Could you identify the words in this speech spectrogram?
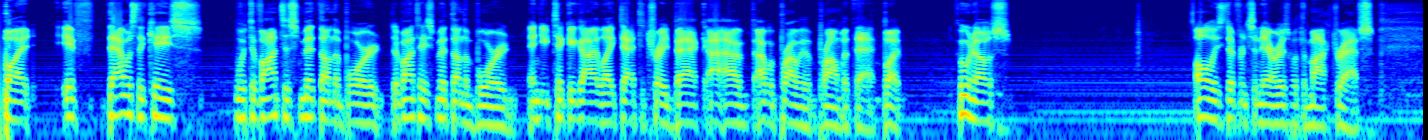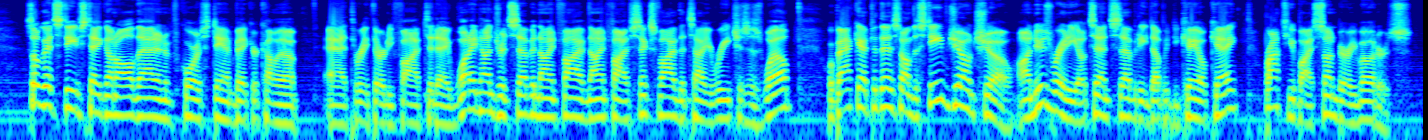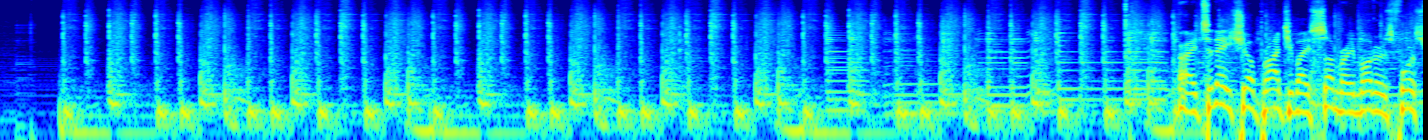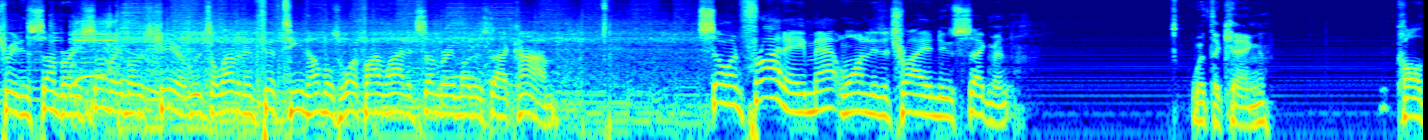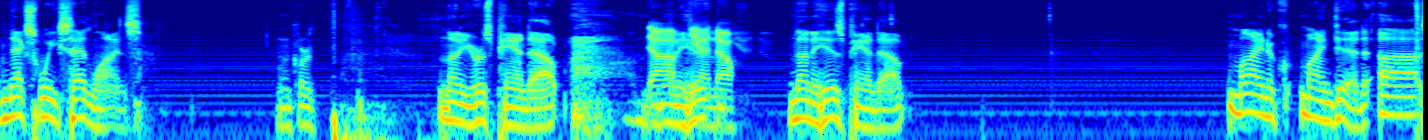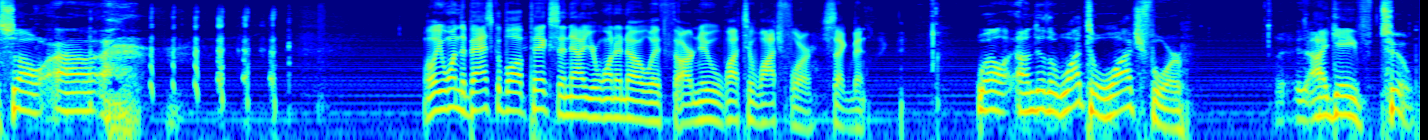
But if that was the case with DeVonta Smith on the board, DeVonta Smith on the board, and you take a guy like that to trade back, I, I, I would probably have a problem with that. But who knows? All these different scenarios with the mock drafts. So get Steve's take on all that, and of course Dan Baker coming up at 3:35 today. 1-800-795-9565. That's how you reach us as well. We're back after this on the Steve Jones Show on News Radio 1070 WKOK, brought to you by Sunbury Motors. All right, today's show brought to you by Sunbury Motors, 4th Street in Sunbury. Sunbury Motors Kia, routes 11 and 15, Hummel's Wharf online at sunburymotors.com. So on Friday, Matt wanted to try a new segment with the King called Next Week's Headlines. And of course, none of yours panned out. Um, yeah, no. None of his panned out. Mine, mine did. Uh, so, uh, well, you won the basketball picks, and now you want to know with our new "What to Watch For" segment. Well, under the "What to Watch For," I gave two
